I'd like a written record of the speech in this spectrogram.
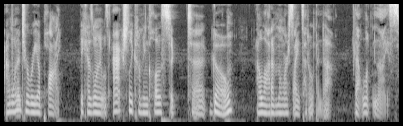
I wanted to reapply because when it was actually coming close to to go, a lot of more sites had opened up that looked nice.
